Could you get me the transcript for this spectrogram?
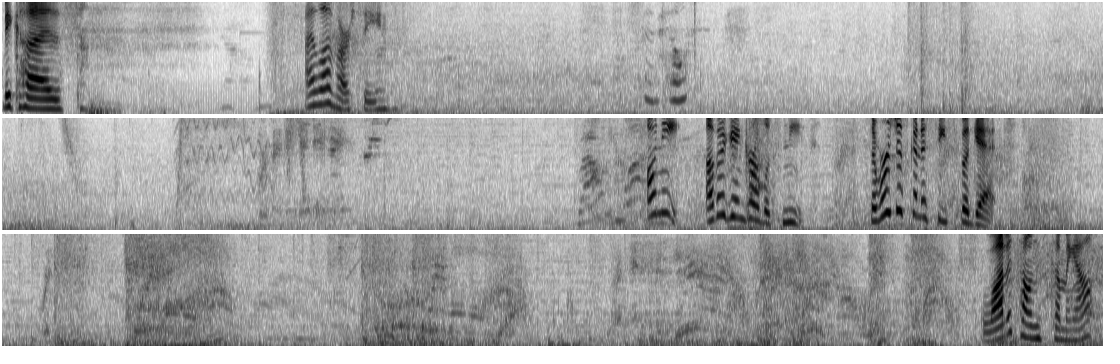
Because I love RC. Sendo. Oh, neat. Other Gengar looks neat. So we're just going to see Spaghetti. A lot of tongues coming out.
